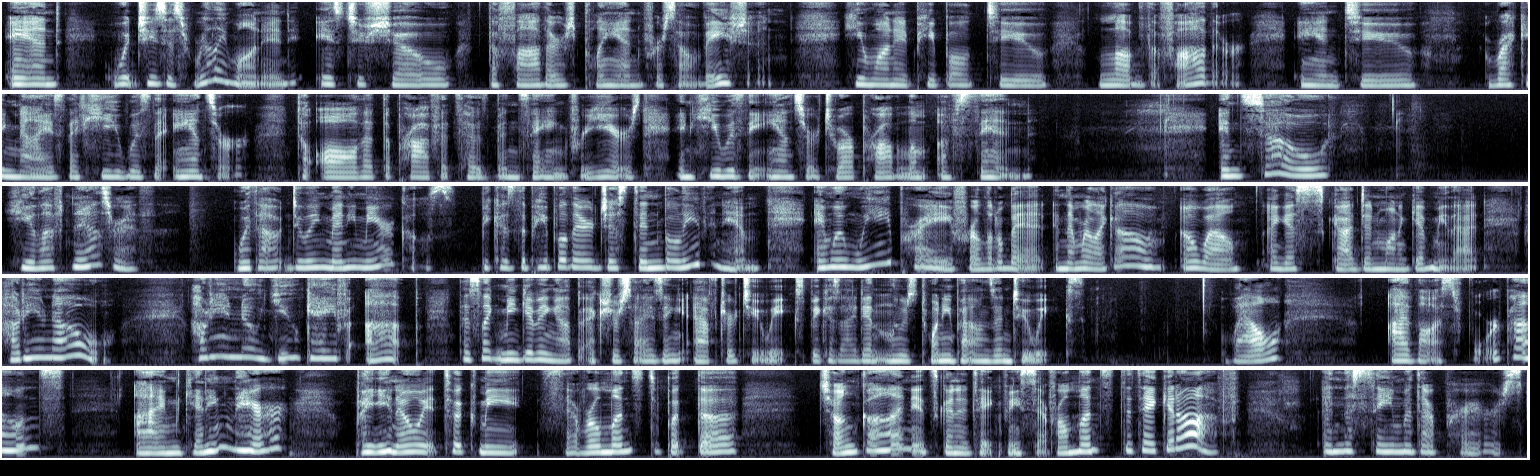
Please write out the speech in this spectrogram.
And what Jesus really wanted is to show the Father's plan for salvation. He wanted people to love the Father and to recognize that he was the answer to all that the prophets have been saying for years, and he was the answer to our problem of sin. And so he left Nazareth without doing many miracles because the people there just didn't believe in him. And when we pray for a little bit and then we're like, oh, oh well, I guess God didn't want to give me that. How do you know? How do you know you gave up? That's like me giving up exercising after two weeks because I didn't lose 20 pounds in two weeks. Well, I lost four pounds. I'm getting there. But you know, it took me several months to put the chunk on. It's going to take me several months to take it off. And the same with our prayers.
